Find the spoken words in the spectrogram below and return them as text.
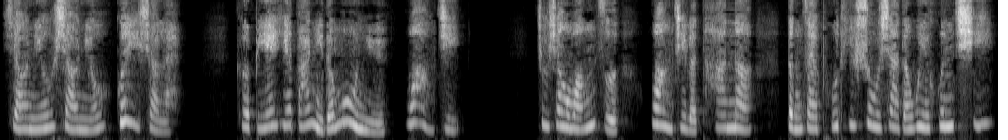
小牛，小牛，跪下来，可别也把你的牧女忘记，就像王子忘记了他那等在菩提树下的未婚妻。”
